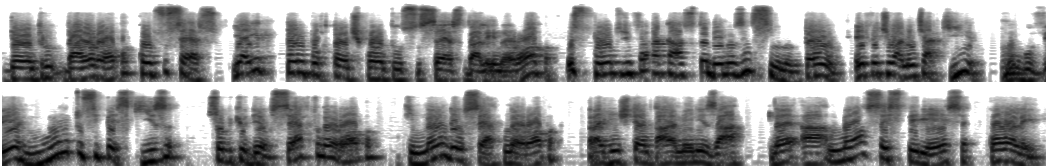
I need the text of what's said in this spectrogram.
dentro da Europa com sucesso. E aí, tão importante quanto o sucesso da lei na Europa, os pontos de fracasso também nos ensinam. Então, efetivamente, aqui no governo, muito se pesquisa sobre o que deu certo na Europa, o que não deu certo na Europa, para a gente tentar amenizar né, a nossa experiência com a lei,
